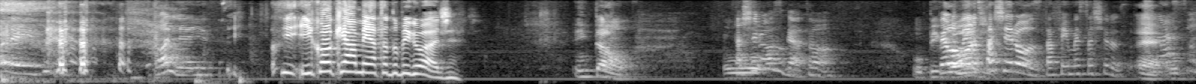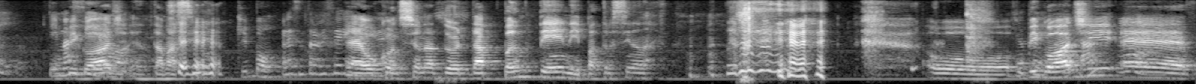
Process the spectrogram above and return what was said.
Olha isso. Olha isso. E, e qual que é a meta do bigode? Então. O, Tá cheiroso, gato, ó. O bigode. Pelo menos tá cheiroso. Tá feio, mas tá cheiroso. É, o, E o macio, bigode. ó. Tá macio. Que bom. Parece um travesseirinho. É, o né? condicionador da Pantene, patrocina nós. o, o bigode é,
